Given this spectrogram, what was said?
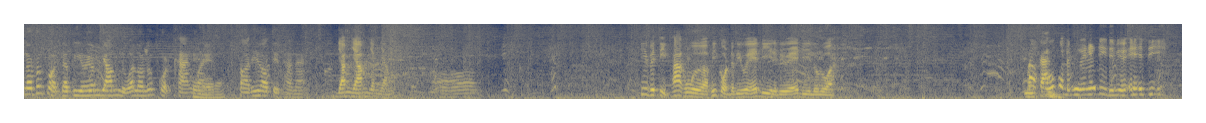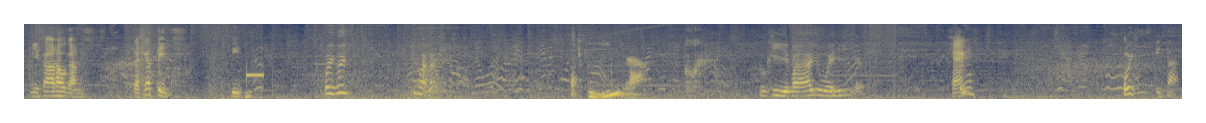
เราต้องกด W ย้ำๆหรือว่าเราต้องกดค้างไว้ตอนที่เราติดฐานะ ย้ำย้ำย้ำย้อ๋อำพี่ไปติดภาคเวอร์พี่กด WSD WSD รัว เหมือนกันรู้กด WAD WAD ๆมีค่าเท่ากัน แต่แค่ติดติดเฮ้ยเฮ้ยพี่ผ่านแล้วผีอะกูขี่ม้าอยู่ไอ้เหี้ยแข็งอุ้ยไอ้สัตว์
